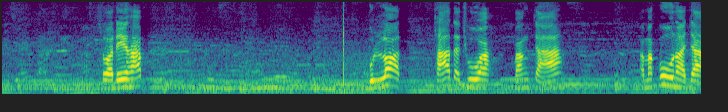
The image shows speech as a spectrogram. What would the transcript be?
ำสวัสดีครับ บุญรอดช้าแต่ชัวร์ บางจ๋าเอามากู้หน่อยจ้ะ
